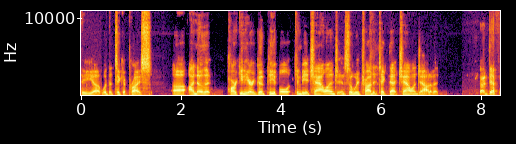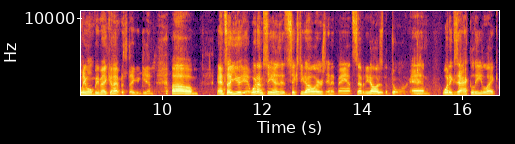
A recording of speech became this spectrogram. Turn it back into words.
the uh, with the ticket price. Uh, I know that parking here at Good People can be a challenge, and so we've tried to take that challenge out of it. I definitely won't be making that mistake again. Um, and so you, what I'm seeing is it's sixty dollars in advance, seventy dollars at the door. And what exactly like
